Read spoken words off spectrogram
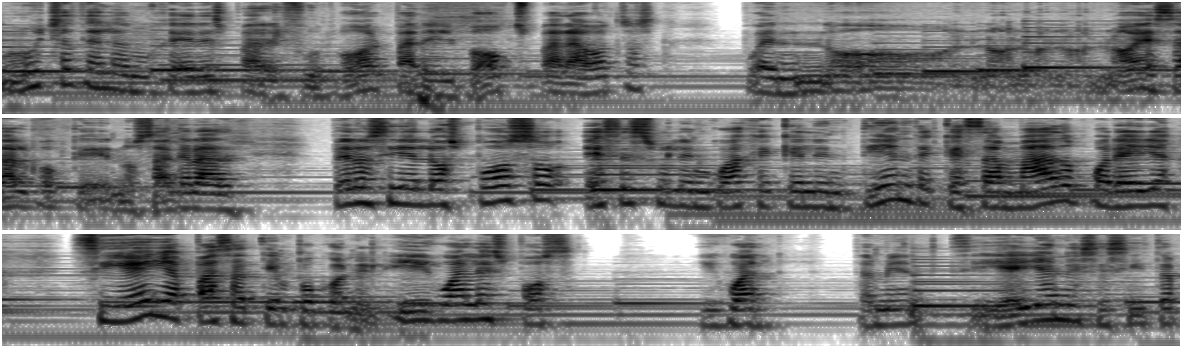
muchas de las mujeres para el fútbol, para el box, para otros, pues no, no, no, no, no es algo que nos agrade. Pero si el esposo, ese es su lenguaje, que él entiende, que es amado por ella, si ella pasa tiempo con él, igual la esposa, igual. También si ella necesita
